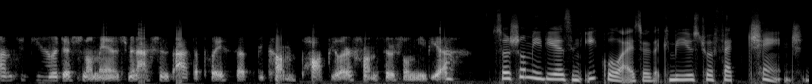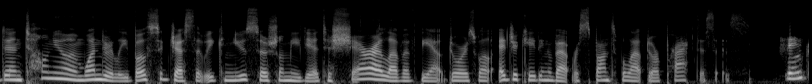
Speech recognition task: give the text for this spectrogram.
um, to do additional management actions at the place that's become popular from social media. Social media is an equalizer that can be used to affect change. D'Antonio and Wonderly both suggest that we can use social media to share our love of the outdoors while educating about responsible outdoor practices think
